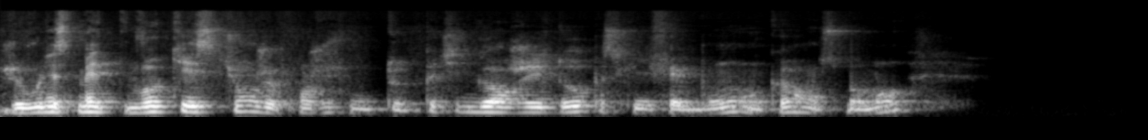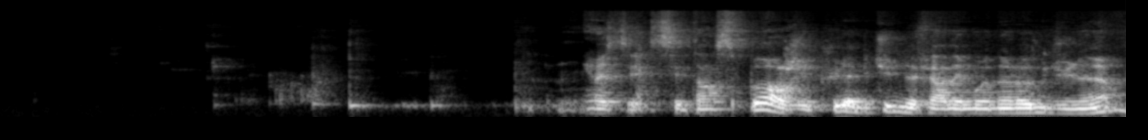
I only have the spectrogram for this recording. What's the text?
Je vous laisse mettre vos questions. Je prends juste une toute petite gorgée d'eau parce qu'il fait bon encore en ce moment. c'est un sport. J'ai plus l'habitude de faire des monologues d'une heure.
